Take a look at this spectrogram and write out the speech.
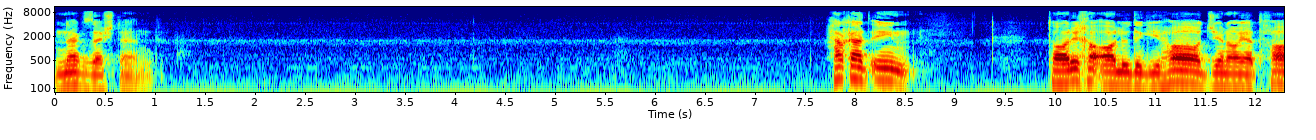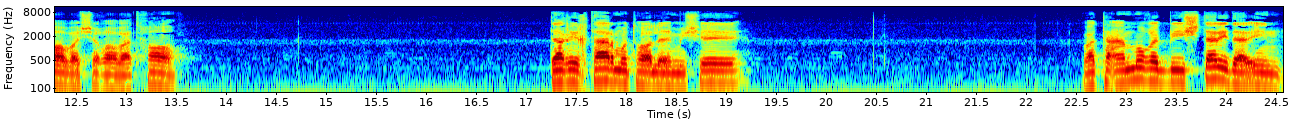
نگذشتند. هرقدر این تاریخ آلودگی ها جنایت ها و شقاوت ها دقیق تر مطالعه میشه و تعمق بیشتری در این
